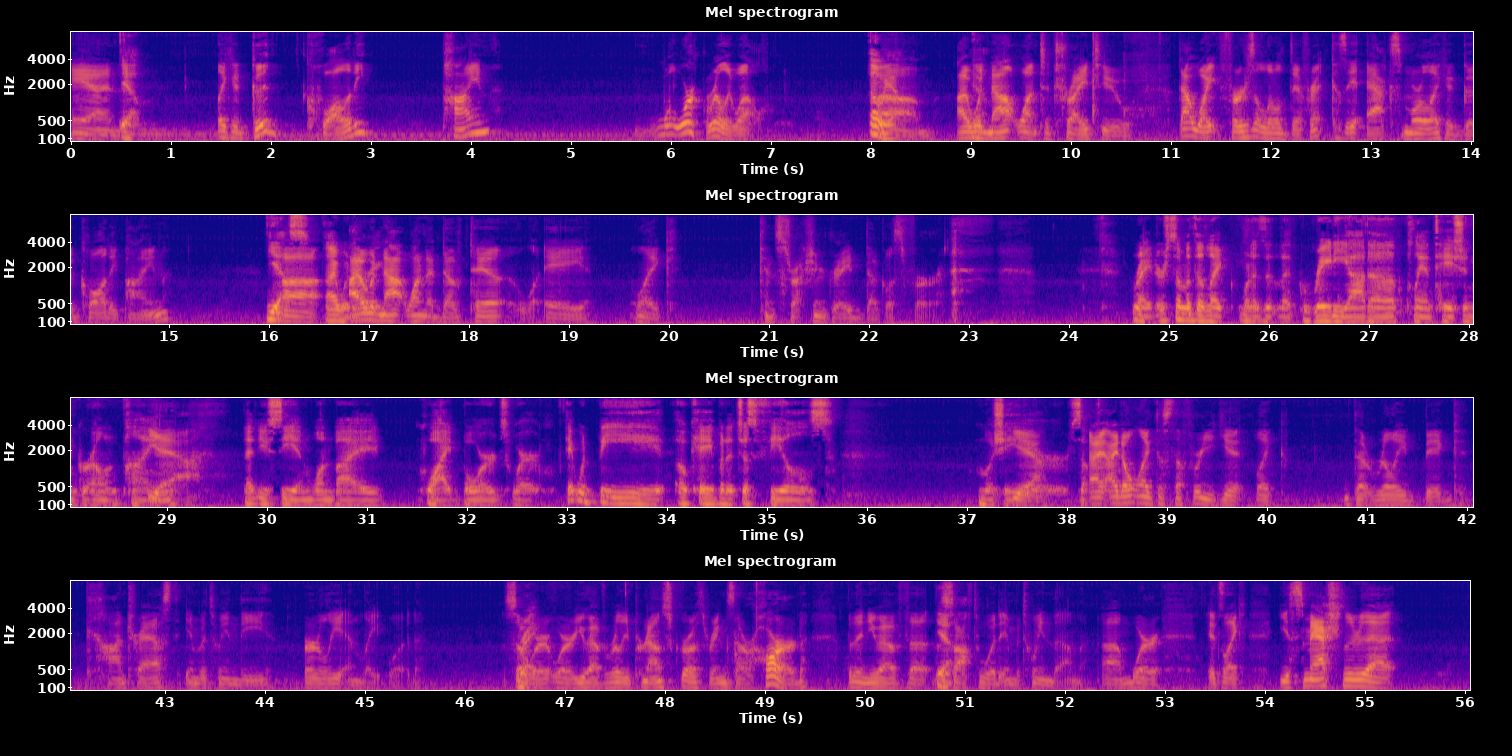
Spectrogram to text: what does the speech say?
and yeah. like a good quality pine will work really well. Oh yeah. Um, I would Yeah. not want to try to. That white fir is a little different because it acts more like a good quality pine. yes. Uh, I would. I agree. would not want to dovetail a like construction grade Douglas fir. Right, or some of the like what is it that radiata plantation grown pine yeah, that you see in one by wide boards where it would be okay, but it just feels mushy Yeah. or something. I, I don't like the stuff where you get like the really big contrast in between the early and late wood. So Right. where where you have really pronounced growth rings that are hard, but then you have the, the Yeah. soft wood in between them, um, where it's like you smash through that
